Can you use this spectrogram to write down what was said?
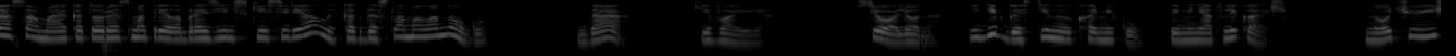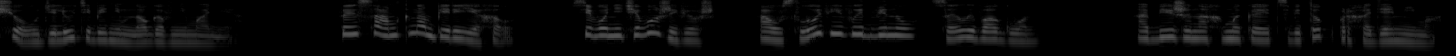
Та самая, которая смотрела бразильские сериалы, когда сломала ногу. Да, киваю я. Все, Алена, иди в гостиную к хомяку, ты меня отвлекаешь. Ночью еще уделю тебе немного внимания. Ты сам к нам переехал. Всего ничего живешь, а условий выдвинул целый вагон. Обиженно хмыкает цветок, проходя мимо.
